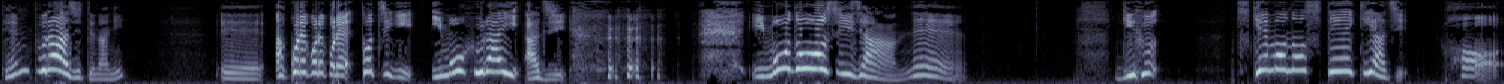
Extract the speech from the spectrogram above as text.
天ぷら味って何？えー、あ、これこれこれ。栃木、芋フライ味。芋同士じゃんね。岐阜、漬物ステーキ味。は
